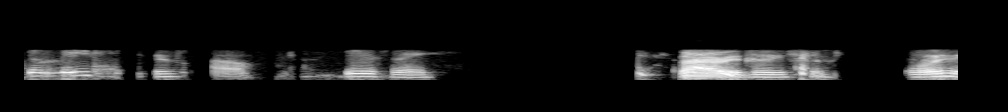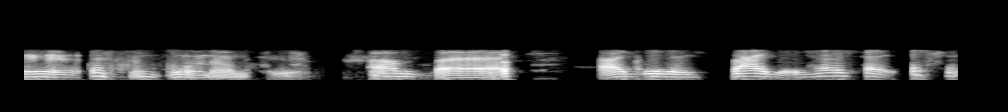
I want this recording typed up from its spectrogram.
sis. Mr. Lisa. Oh, excuse me. Sorry, Lisa. Go ahead. I'm going on mute. I'm sorry. I get excited. Hey, hey.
